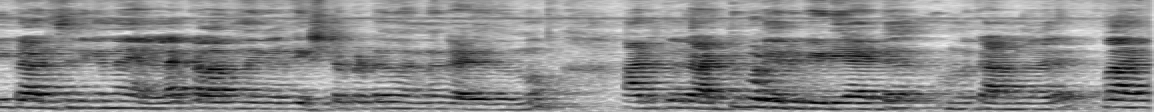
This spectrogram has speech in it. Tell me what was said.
ഈ കാണിച്ചിരിക്കുന്ന എല്ലാ കളറും നിങ്ങൾക്ക് ഇഷ്ടപ്പെട്ടു എന്ന് കരുതുന്നു. അടുത്തൊരു അടിപൊളി ഒരു വീഡിയോ ആയിട്ട് നമ്മൾ കാണുന്നവരെ ബൈ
